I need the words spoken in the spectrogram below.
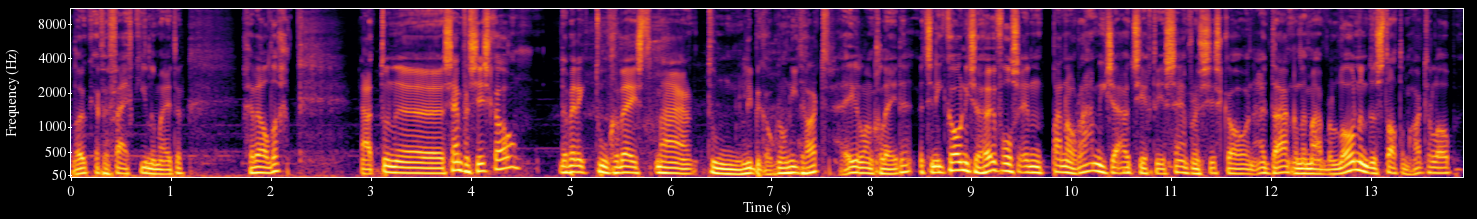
Leuk, even vijf kilometer. Geweldig. Nou, toen eh, San Francisco. Daar ben ik toen geweest, maar toen liep ik ook nog niet hard. Heel lang geleden. Met zijn iconische heuvels en panoramische uitzichten is San Francisco een uitdagende maar belonende stad om hard te lopen.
